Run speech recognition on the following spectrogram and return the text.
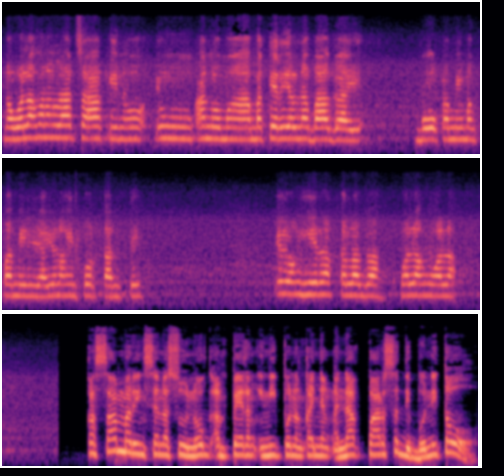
Nawala man ang lahat sa akin. o, Yung ano, mga material na bagay, buo kami magpamilya. Yun ang importante. Pero ang hirap talaga. Walang-wala. Kasama rin sa nasunog ang perang inipon ng kanyang anak para sa dibon nito.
